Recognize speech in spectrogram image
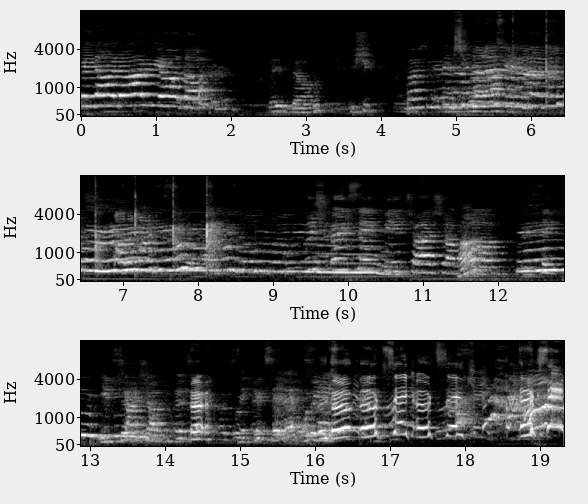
Beni hala rüyada. Ne devamı? Işık. Ben şimdi ışıklara öksek bir çarşafta. Öksek bir çarşaf. Öksek, öksek, öksek. Örtsek, örtsek. Öksek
